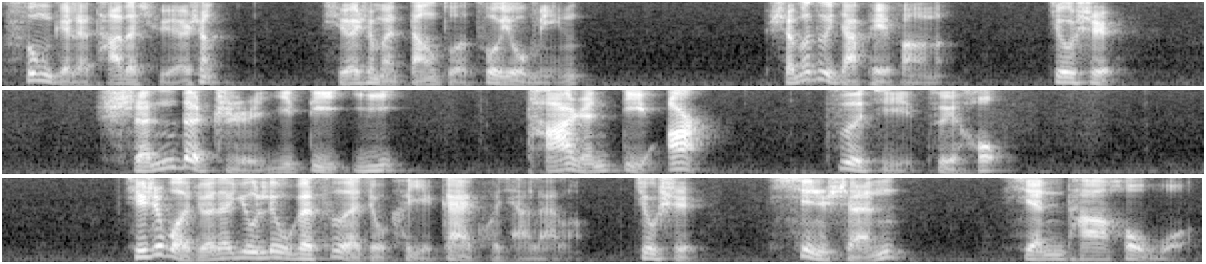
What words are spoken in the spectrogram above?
送给了他的学生，学生们当做座右铭。什么最佳配方呢？就是神的旨意第一，他人第二，自己最后。其实我觉得用六个字就可以概括下来了，就是信神，先他后我。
